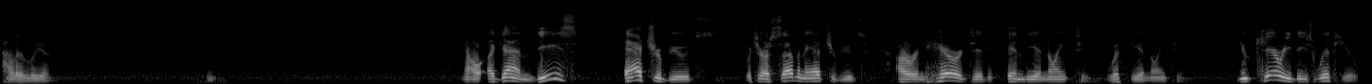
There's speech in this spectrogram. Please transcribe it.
Hallelujah. Now, again, these attributes, which are seven attributes, are inherited in the anointing, with the anointing. You carry these with you,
